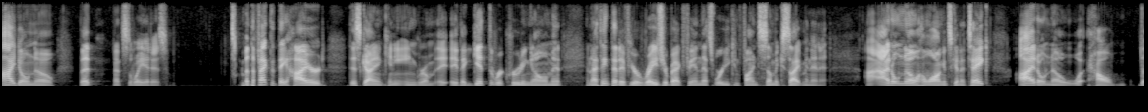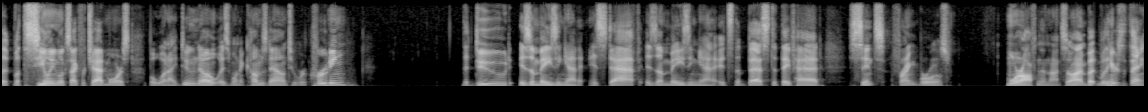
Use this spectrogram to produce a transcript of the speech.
I don't know, but that's the way it is. But the fact that they hired this guy in Kenny Ingram, they, they get the recruiting element, and I think that if you're a Razorback fan, that's where you can find some excitement in it. I, I don't know how long it's going to take. I don't know what how the what the ceiling looks like for Chad Morris, but what I do know is when it comes down to recruiting, the dude is amazing at it. His staff is amazing at it. It's the best that they've had since Frank Broyles, more often than not. So, I, but here's the thing:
